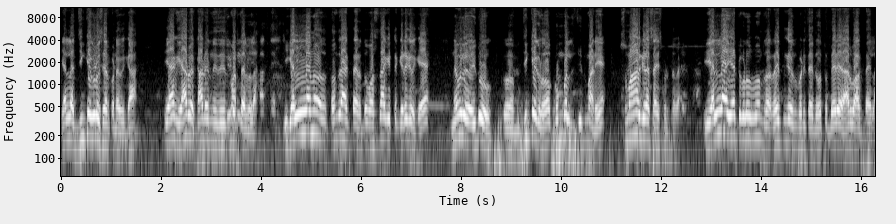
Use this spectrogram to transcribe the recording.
ಎಲ್ಲ ಜಿಂಕೆಗಳು ಸೇರ್ಕೊಂಡವೆ ಈಗ. ಯಾಕೆ ಯಾರು ಕಾಡನ್ನು ಇದು ಇದು ಮಾಡ್ತಾ ಇಲ್ವಲ್ಲ? ಈಗೆಲ್ಲಾನು ತೊಂದರೆ ಆಗ್ತಾ ಇರೋದು. ಹೊಸದಾಗಿಟ್ಟ ಗಿಡಗಳಿಗೆ ನವಿಲು ಇದು ಜಿಂಕೆಗಳು ಕೊಂಬಲ್ ಇದು ಮಾಡಿ ಸುಮಾರು ಗಿಡ ಸಾಯಿಸ್ಬಿಡ್ತವೆ. ಈ ಎಲ್ಲ ಏಟುಗಳು ರೈತನಿಗೆ ಬಡಿತಾ ಇದೆ ಹೊತ್ತು ಬೇರೆ ಯಾರಿಗೂ ಆಗ್ತಾ ಇಲ್ಲ.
